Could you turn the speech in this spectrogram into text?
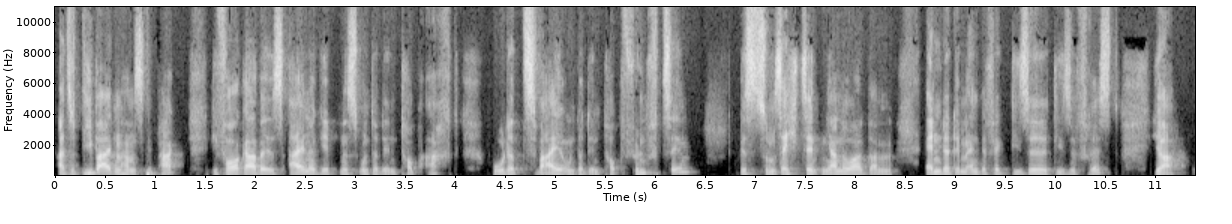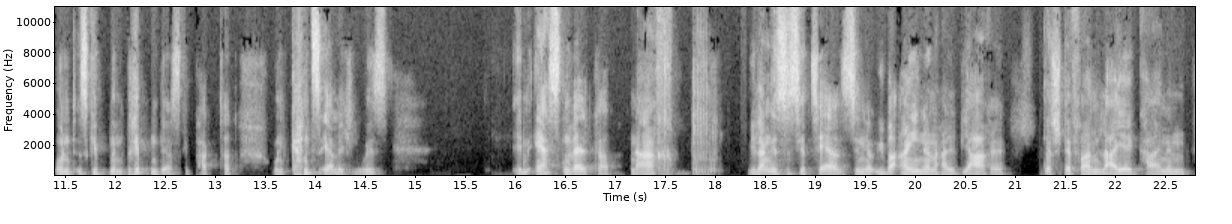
Also die beiden haben es gepackt. Die Vorgabe ist ein Ergebnis unter den Top 8 oder zwei unter den Top 15 bis zum 16. Januar. Dann endet im Endeffekt diese, diese Frist. Ja, und es gibt einen Dritten, der es gepackt hat. Und ganz ehrlich, Luis, im ersten Weltcup nach, pff, wie lange ist es jetzt her? Es sind ja über eineinhalb Jahre, dass ja. Stefan Laie keinen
